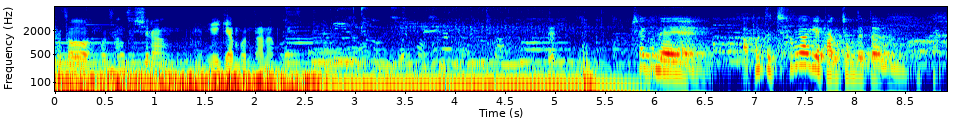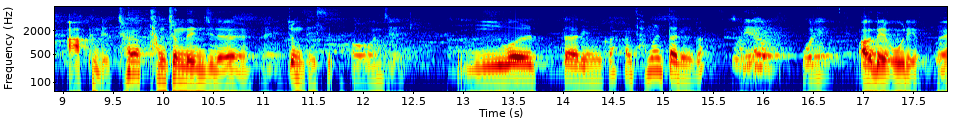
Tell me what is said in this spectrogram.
가서 한번 상수 씨랑 한번 얘기 한번 나눠보겠습니다. 최근에 아파트 청약에 당첨됐다는 아, 근데 청약 당첨된 지는 네. 좀 됐어요. 어 언제? 2월 달인가? 한 3월 달인가? 올해? 올해? 아, 네, 올해요. 네.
